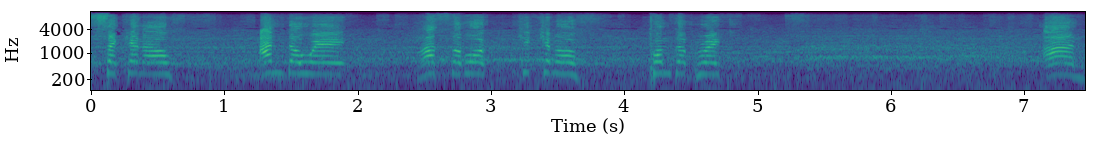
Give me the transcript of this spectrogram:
Second half, underway. Has the ball kicking off from the break. And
